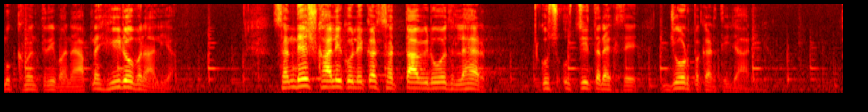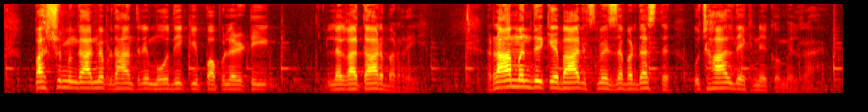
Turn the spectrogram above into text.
मुख्यमंत्री बनाया, अपना हीरो बना लिया। संदेश खाली को लेकर सत्ता विरोध लहर कुछ उसी तरह से जोड़ पकड़ती जा रही है। पश्चिम बंगाल में प्रधानमंत्री मोदी की पॉपुलैरिटी लगातार बढ़ रही है। राम मंदिर के बाद इसमें ज़बरदस्त उछाल देखने को मिल रहा है।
